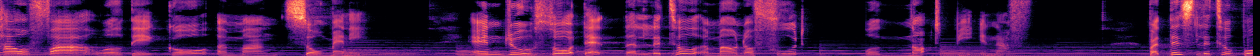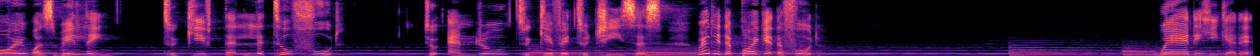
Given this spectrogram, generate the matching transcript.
How far will they go among so many? Andrew thought that the little amount of food will not be enough. But this little boy was willing to give that little food to Andrew to give it to Jesus. Where did the boy get the food? Where did he get it?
